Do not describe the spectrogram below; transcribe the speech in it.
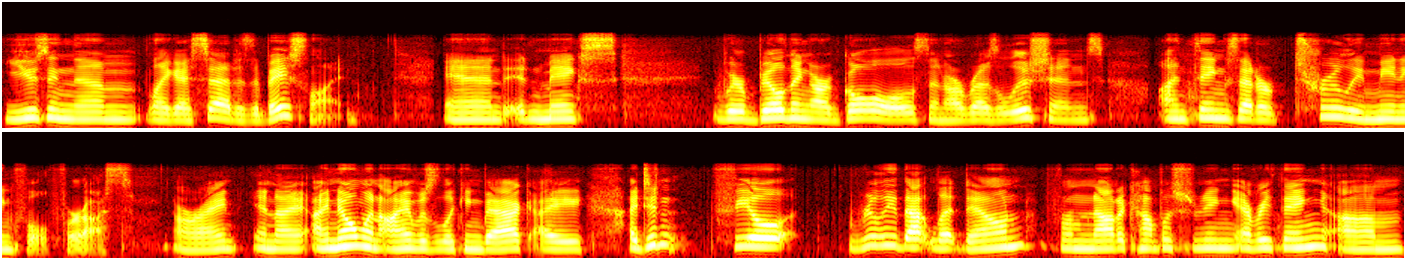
using them, like I said, as a baseline. And it makes, we're building our goals and our resolutions on things that are truly meaningful for us. All right. And I, I know when I was looking back, I, I didn't feel really that let down from not accomplishing everything. Um,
